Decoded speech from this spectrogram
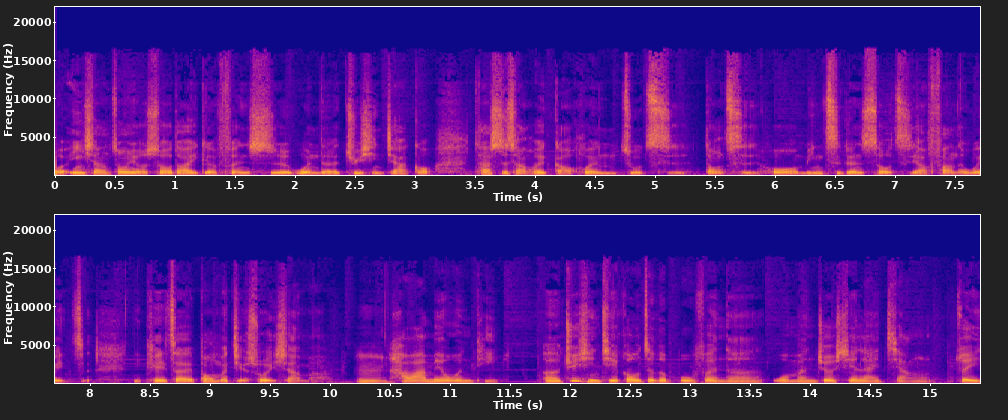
我印象中有收到一个粉丝问的句型架构，他时常会搞混主词、动词或名词跟受词要放的位置，你可以再帮我们解说一下吗？嗯，好啊，没有问题。呃，句型结构这个部分呢，我们就先来讲最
